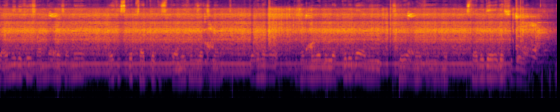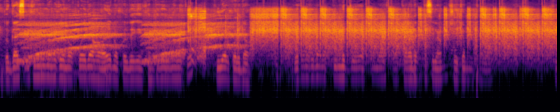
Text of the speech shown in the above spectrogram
এখানে দেখে সামনে আমার সামনে স্পট ফাইট করতেছে তো আমি এখানে যাচ্ছিলাম। তখন আমার কিছু মোবাইলে লক করে দেয়, আমি আমার সাইডে তো গাইস এখানে আমাকে নক করে দেওয়া হয়। নক করে দেখে এখান থেকে আমাকে ক্লিয়ার করে দেওয়া। এখানে কিন্তু আমার টিমমেট যে একসঙ্গে খেলা দেখতেছিলাম সেই কেমন খেলা। তো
